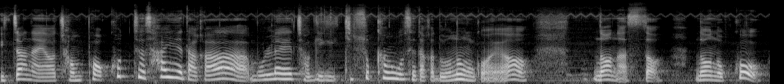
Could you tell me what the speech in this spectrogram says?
있잖아요. 점퍼 코트 사이에다가 몰래 저기 깊숙한 곳에다가 넣어놓은 거예요. 넣어놨어. 넣어놓고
